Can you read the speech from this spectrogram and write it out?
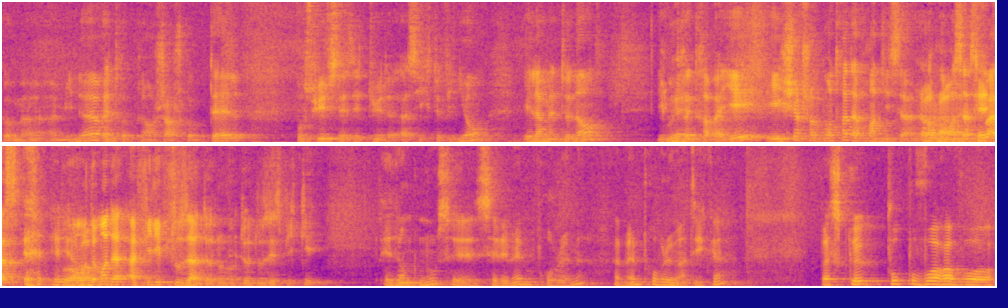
comme un, un mineur, être pris en charge comme tel, poursuivre ses études à Sixte-Vignon. Et là maintenant, il voudrait travailler et il cherche un contrat d'apprentissage. Alors Voilà. comment ça se Et- passe et- et On alors- demande à, à Philippe Touzin de nous, de nous expliquer. Et donc nous, c'est les mêmes problèmes, la même problématique. hein. Parce que pour pouvoir avoir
